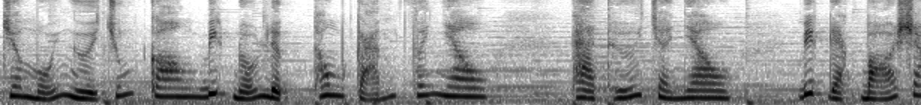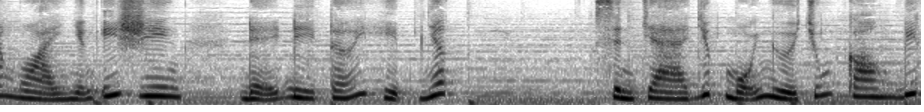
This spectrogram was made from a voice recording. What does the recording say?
cho mỗi người chúng con biết nỗ lực thông cảm với nhau, tha thứ cho nhau, biết gạt bỏ ra ngoài những ý riêng để đi tới hiệp nhất. Xin cha giúp mỗi người chúng con biết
